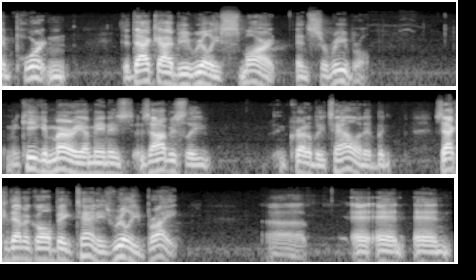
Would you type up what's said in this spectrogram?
important that that guy be really smart and cerebral. I mean, Keegan Murray, I mean, is, is obviously incredibly talented, but he's academic all Big Ten. He's really bright. Uh, and, and, and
